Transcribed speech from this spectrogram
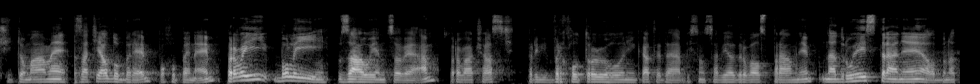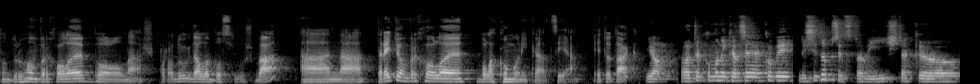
či to máme zatiaľ dobre pochopené. Prví boli záujemcovia, prvá časť, prvý vrchol trojuholníka, teda aby som sa vyjadroval správne. Na druhej strane, alebo na tom druhom vrchole bol náš produkt alebo služba a na treťom vrchole bola komunikácia. Je to tak? Jo, ale ta komunikace, jakoby, když si to představíš, tak uh,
